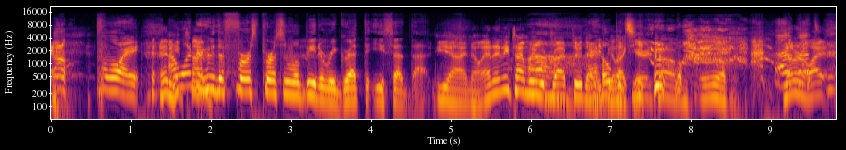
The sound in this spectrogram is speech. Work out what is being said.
Boy, I wonder who the first person will be to regret that you said that. Yeah, I know. And anytime we would drive through there, I he'd be like, "Here you." it comes." No, no, no. I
